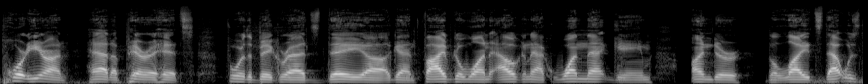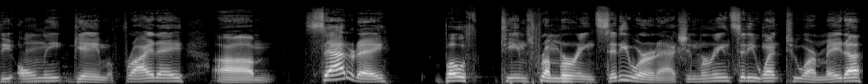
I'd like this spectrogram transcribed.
Port Huron had a pair of hits for the Big Reds. They uh, again five to one. Algonac won that game under the lights. That was the only game Friday. Um, Saturday, both teams from Marine City were in action. Marine City went to Armada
